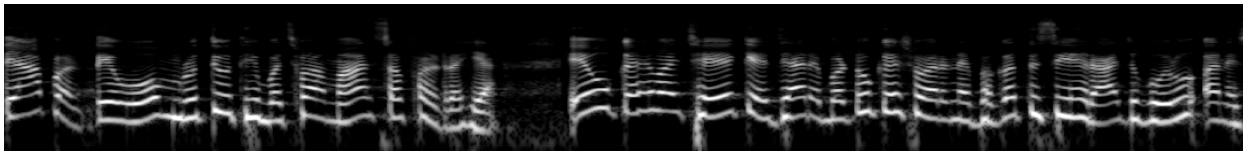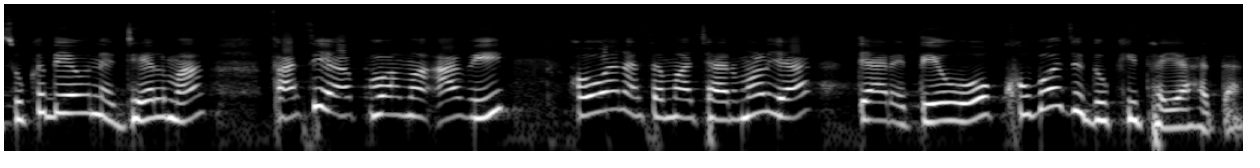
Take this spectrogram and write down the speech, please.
ત્યાં પણ તેઓ મૃત્યુથી બચવામાં સફળ રહ્યા. એવું કહેવાય છે કે જ્યારે બટુકેશ્વરને ભગતસિંહ, રાજગુરુ અને સુખદેવને જેલમાં ફાંસી આપવામાં આવી હોવાના સમાચાર મળ્યા, ત્યારે તેઓ ખૂબ જ દુઃખી થયા હતા.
